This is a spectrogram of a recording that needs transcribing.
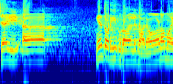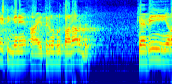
شيئا ഇങ്ങനെ തുടങ്ങി ഖുറാനിൽ ധാരാളമായിട്ട് ഇങ്ങനെ ആയത്തുകൾ നമ്മൾ കാണാറുണ്ട്. കബീറ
